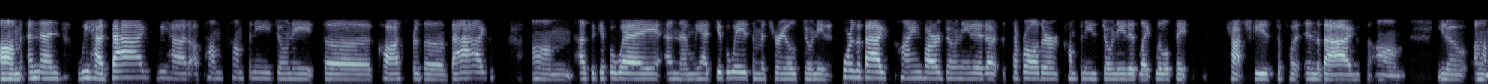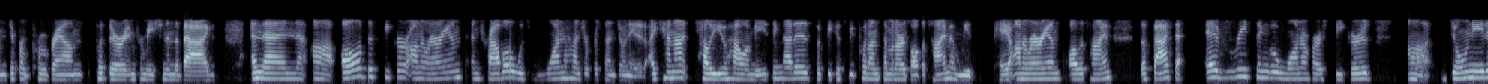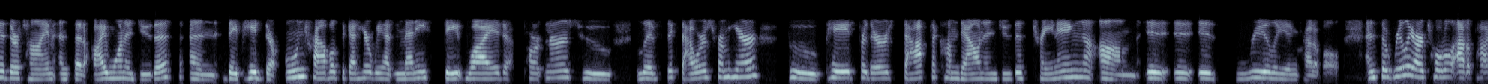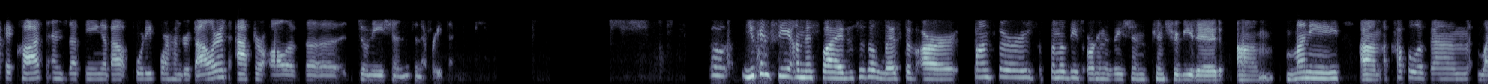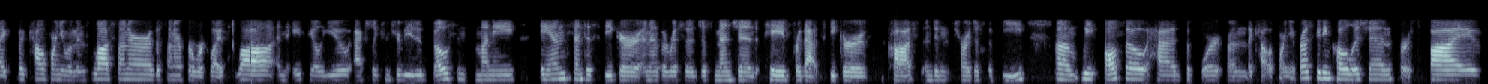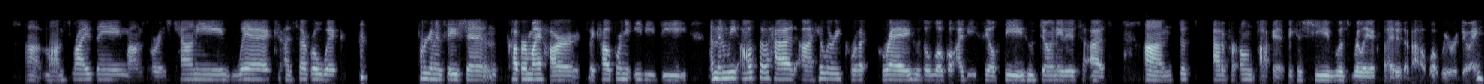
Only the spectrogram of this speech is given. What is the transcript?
Um, and then we had bags. We had a pump company donate the cost for the bags um, as a giveaway. And then we had giveaways and materials donated for the bags. Kind Bar donated, uh, several other companies donated like little th- tchotchkes to put in the bags. Um, you know, um, different programs, put their information in the bags. And then uh, all of the speaker honorariums and travel was 100% donated. I cannot tell you how amazing that is, but because we put on seminars all the time and we pay honorariums all the time, the fact that every single one of our speakers uh, donated their time and said, I want to do this. And they paid their own travel to get here. We had many statewide partners who live six hours from here who paid for their staff to come down and do this training um, it, it is really incredible. And so really our total out-of-pocket cost ended up being about $4,400 after all of the donations and everything. So you can see on this slide, this is a list of our sponsors. Some of these organizations contributed um, money. Um, a couple of them, like the California Women's Law Center, the Center for Work-Life Law, and the ACLU, actually contributed both money and sent a speaker. And as Arissa just mentioned, paid for that speaker's cost and didn't charge us a fee. Um, we also had support from the California Breastfeeding Coalition, First Five, uh, Moms Rising, Moms Orange County, WIC, uh, several WIC organizations, Cover My Heart, the California EDD, and then we also had uh, Hillary Gray, who's a local IBCLC, who donated to us um, just out of her own pocket because she was really excited about what we were doing.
